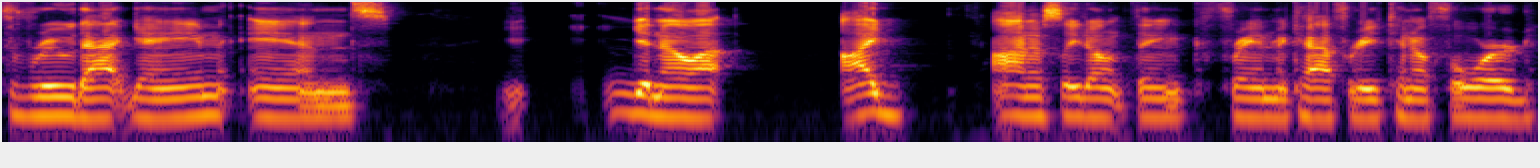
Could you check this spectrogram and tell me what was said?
through that game. And you know, I, I honestly don't think Fran McCaffrey can afford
